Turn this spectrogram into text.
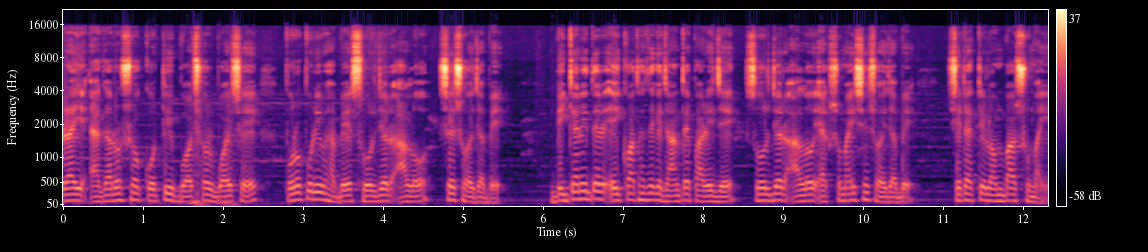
প্রায় এগারোশো কোটি বছর বয়সে পুরোপুরিভাবে সূর্যের আলো শেষ হয়ে যাবে। বিজ্ঞানীদের এই কথা থেকে জানতে পারি যে, সূর্যের আলো একসময় শেষ হয়ে যাবে। সেটা একটি লম্বা সময়।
